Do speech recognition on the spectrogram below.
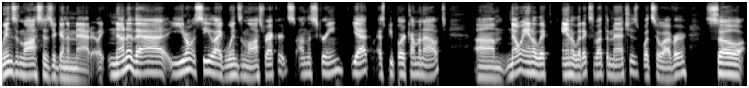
Wins and losses are going to matter. Like none of that. You don't see like wins and loss records on the screen yet as people are coming out. Um, no analytic analytics about the matches whatsoever. So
